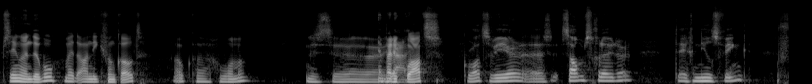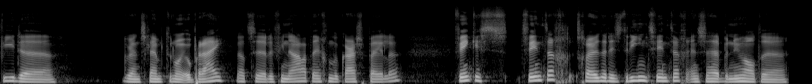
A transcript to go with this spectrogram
Single en dubbel met Aniek van Koot. Ook eh, gewonnen. Dus, eh, en bij ja, de quads, quads weer. Sam Schreuder tegen Niels Vink. vierde Grand Slam toernooi op rij. Dat ze de finale tegen elkaar spelen. Vink is 20, Schreuder is 23. En ze hebben nu al de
